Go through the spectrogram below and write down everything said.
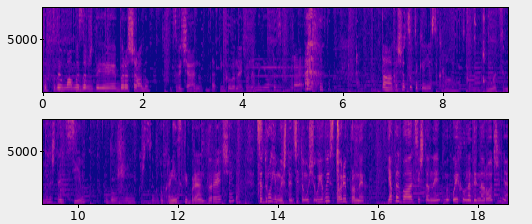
Тобто ти в мами завжди береш раду. звичайно. Так. Інколи навіть вона мені образи підбирає. Так, а що це таке яскраве в тебе? О, це в мене штанці. Дуже красивий. Український бренд, до речі. Так. Це другі мої штанці, тому що уяви історію про них. Я придбала ці штани, ми поїхали на день народження,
